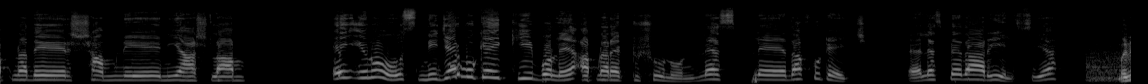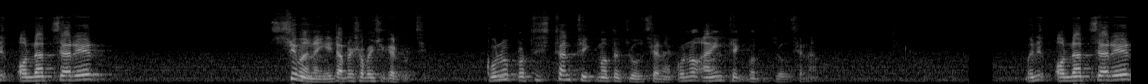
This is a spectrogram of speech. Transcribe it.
আপনাদের সামনে নিয়ে আসলাম। এই ইউনুস নিজের মুখেই কি বলে আপনারা একটু শুনুন। Let's play the footage let's play the reels yeah মানে অনাচারের সীমা নেই, এটা আমরা সবাই স্বীকার করছি। কোনো প্রতিষ্ঠান ঠিকমতো চলছে না, কোনো আইন ঠিকমতো চলছে না। মানে অনাচারের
